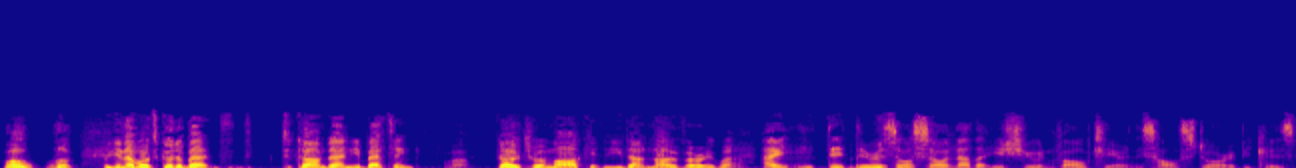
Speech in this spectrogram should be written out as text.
Well, look, but you know what's good about t- to calm down your betting? Well. Go to a market that you don't know very well. Hey, there, there is also another issue involved here in this whole story because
